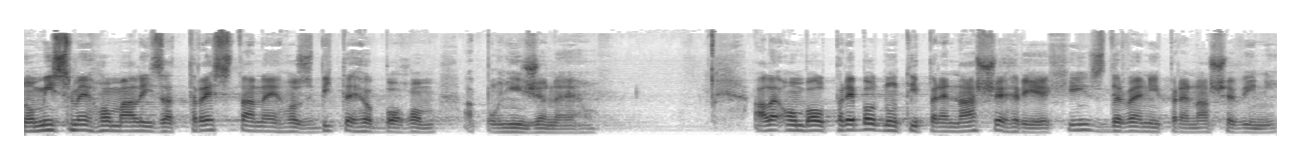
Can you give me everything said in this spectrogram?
No my sme ho mali za trestaného, zbitého Bohom a poníženého ale on bol prebodnutý pre naše hriechy, zdrvený pre naše viny.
